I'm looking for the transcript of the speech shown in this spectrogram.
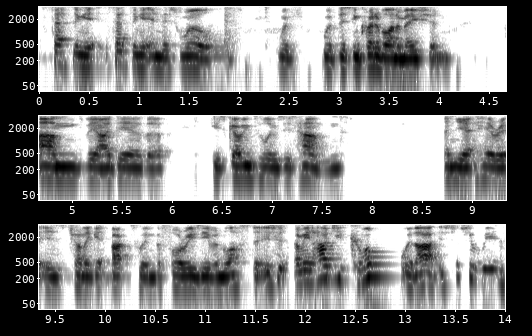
setting it setting it in this world with with this incredible animation and the idea that he's going to lose his hand and yet here it is trying to get back to him before he's even lost it. It's just, I mean, how do you come up with that? It's such a weird.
